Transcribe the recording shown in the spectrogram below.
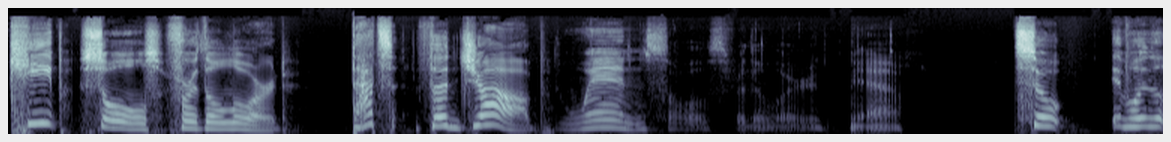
keep souls for the Lord. That's the job. Win souls for the Lord. Yeah. So when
